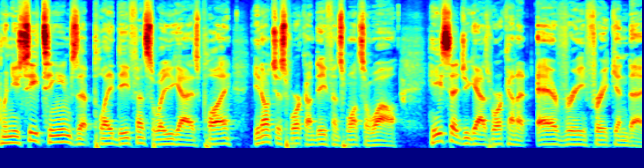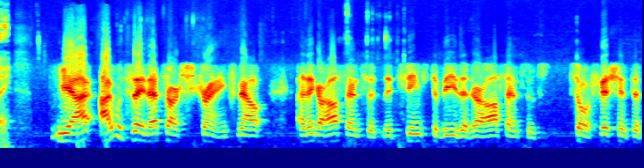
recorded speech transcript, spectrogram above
when you see teams that play defense the way you guys play, you don't just work on defense once in a while. He said you guys work on it every freaking day. Yeah, I, I would say that's our strength. Now, I think our offense, it, it seems to be that our offense is so efficient that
